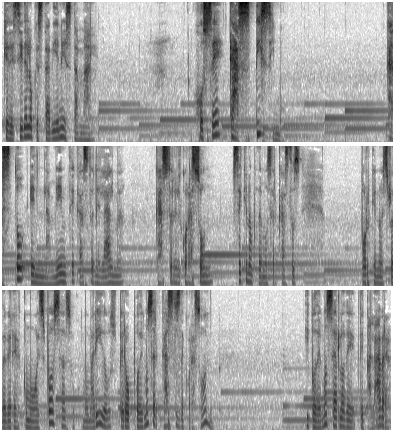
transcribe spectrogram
Que decide lo que está bien y está mal José castísimo, casto en la mente, casto en el alma, casto en el corazón. Sé que no podemos ser castos porque nuestro deber es como esposas o como maridos, pero podemos ser castos de corazón y podemos serlo de, de palabra.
